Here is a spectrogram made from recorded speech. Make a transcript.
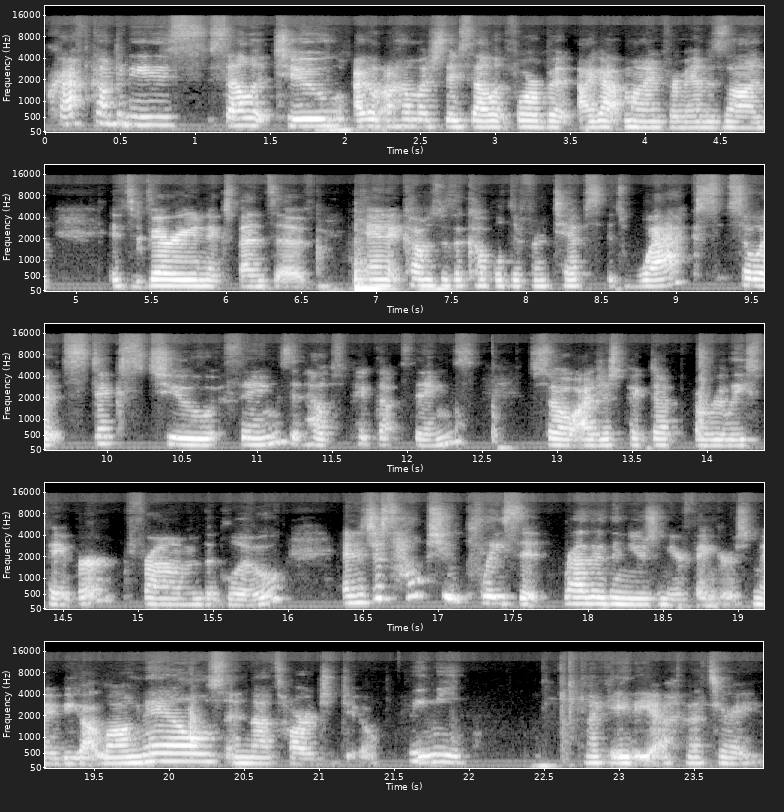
craft companies sell it too. I don't know how much they sell it for, but I got mine from Amazon. It's very inexpensive, and it comes with a couple different tips. It's wax, so it sticks to things. It helps pick up things. So I just picked up a release paper from the glue, and it just helps you place it rather than using your fingers. Maybe you got long nails, and that's hard to do. Me. Like Adia, that's right.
